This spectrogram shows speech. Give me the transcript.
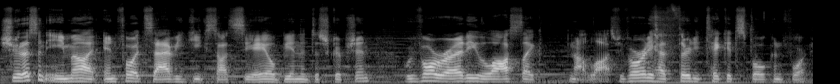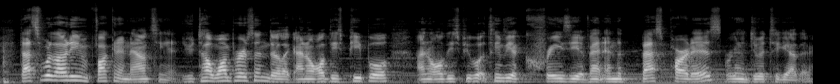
shoot us an email at info at savvygeeks.ca. It'll be in the description. We've already lost like not lost. We've already had 30 tickets spoken for. That's without even fucking announcing it. You tell one person, they're like, I know all these people. I know all these people. It's gonna be a crazy event. And the best part is, we're gonna do it together.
